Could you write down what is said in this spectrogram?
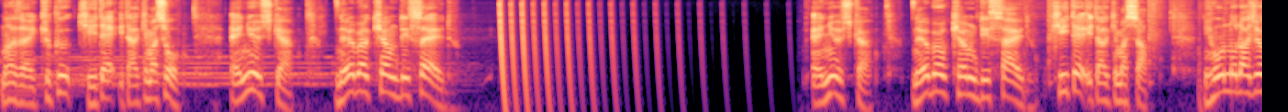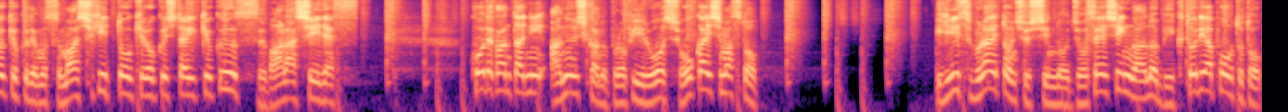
まずは一曲聴いていただきましょう。 Anushka、Never Can Decide Anushka Never Can Decide 聞いていただきました。日本のラジオ局でもスマッシュヒットを記録した一曲素晴らしいです。ここで簡単に Anushka のプロフィールを紹介しますと、イギリス・ブライトン出身の女性シンガーのビクトリア・ポートと、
